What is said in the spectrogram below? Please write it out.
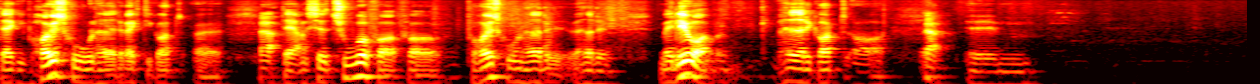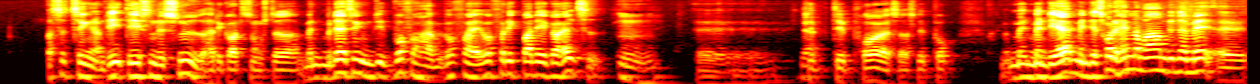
da jeg gik på højskole, havde jeg det rigtig godt. Øh, Ja. da jeg arrangerede ture for, for, på højskolen, havde jeg det, hvad hedder det, med elever, havde jeg det godt, og Ja. Øhm, og så tænkte jeg, om det, det er sådan lidt snyd at have det godt sådan nogle steder. Men, men der tænkte jeg, det, hvorfor, har, hvorfor, er- hvorfor er det ikke bare det, jeg gør altid? Mm. Øh, Ja. det, det prøver jeg så også lidt på. Men, men, det er, men jeg tror, det handler meget om det der med øh,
